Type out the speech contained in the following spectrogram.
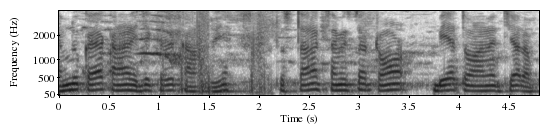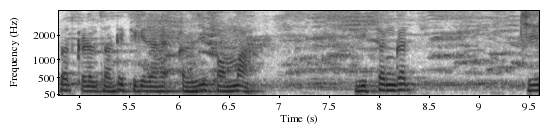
એમનું કયા કારણે રિજેક્ટ થયેલું કારણ જોઈએ. તો સ્થાનક સેમિસ્ટર ત્રણ, બે, ત્રણ અને ચાર અપલોડ કરેલ સર્ટિફિકેટ અને અરજી ફોર્મમાં વિસંગત જે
